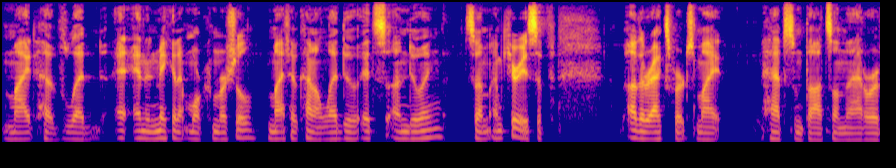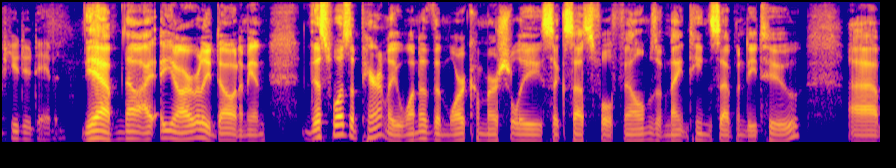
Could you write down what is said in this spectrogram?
might have led, and then making it more commercial might have kind of led to its undoing. So I'm, I'm curious if other experts might have some thoughts on that, or if you do, David. Yeah, no, I you know I really don't. I mean, this was apparently one of the more commercially successful films of 1972. Uh,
